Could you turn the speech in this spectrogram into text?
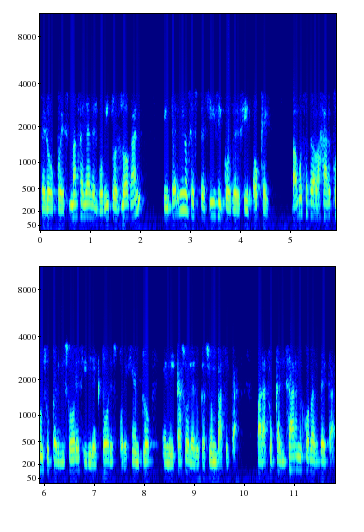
pero pues más allá del bonito eslogan, en términos específicos de decir, ok, vamos a trabajar con supervisores y directores, por ejemplo, en el caso de la educación básica, para focalizar mejor las becas,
